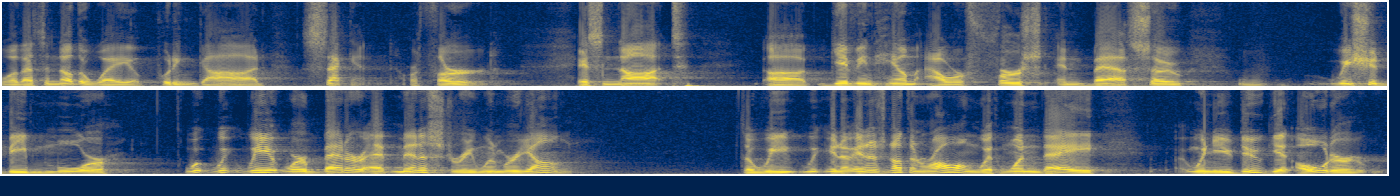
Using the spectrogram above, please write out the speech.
Well, that's another way of putting God second or third. It's not uh, giving Him our first and best. So we should be more, we, we, we're better at ministry when we're young. So we, we, you know, and there's nothing wrong with one day when you do get older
